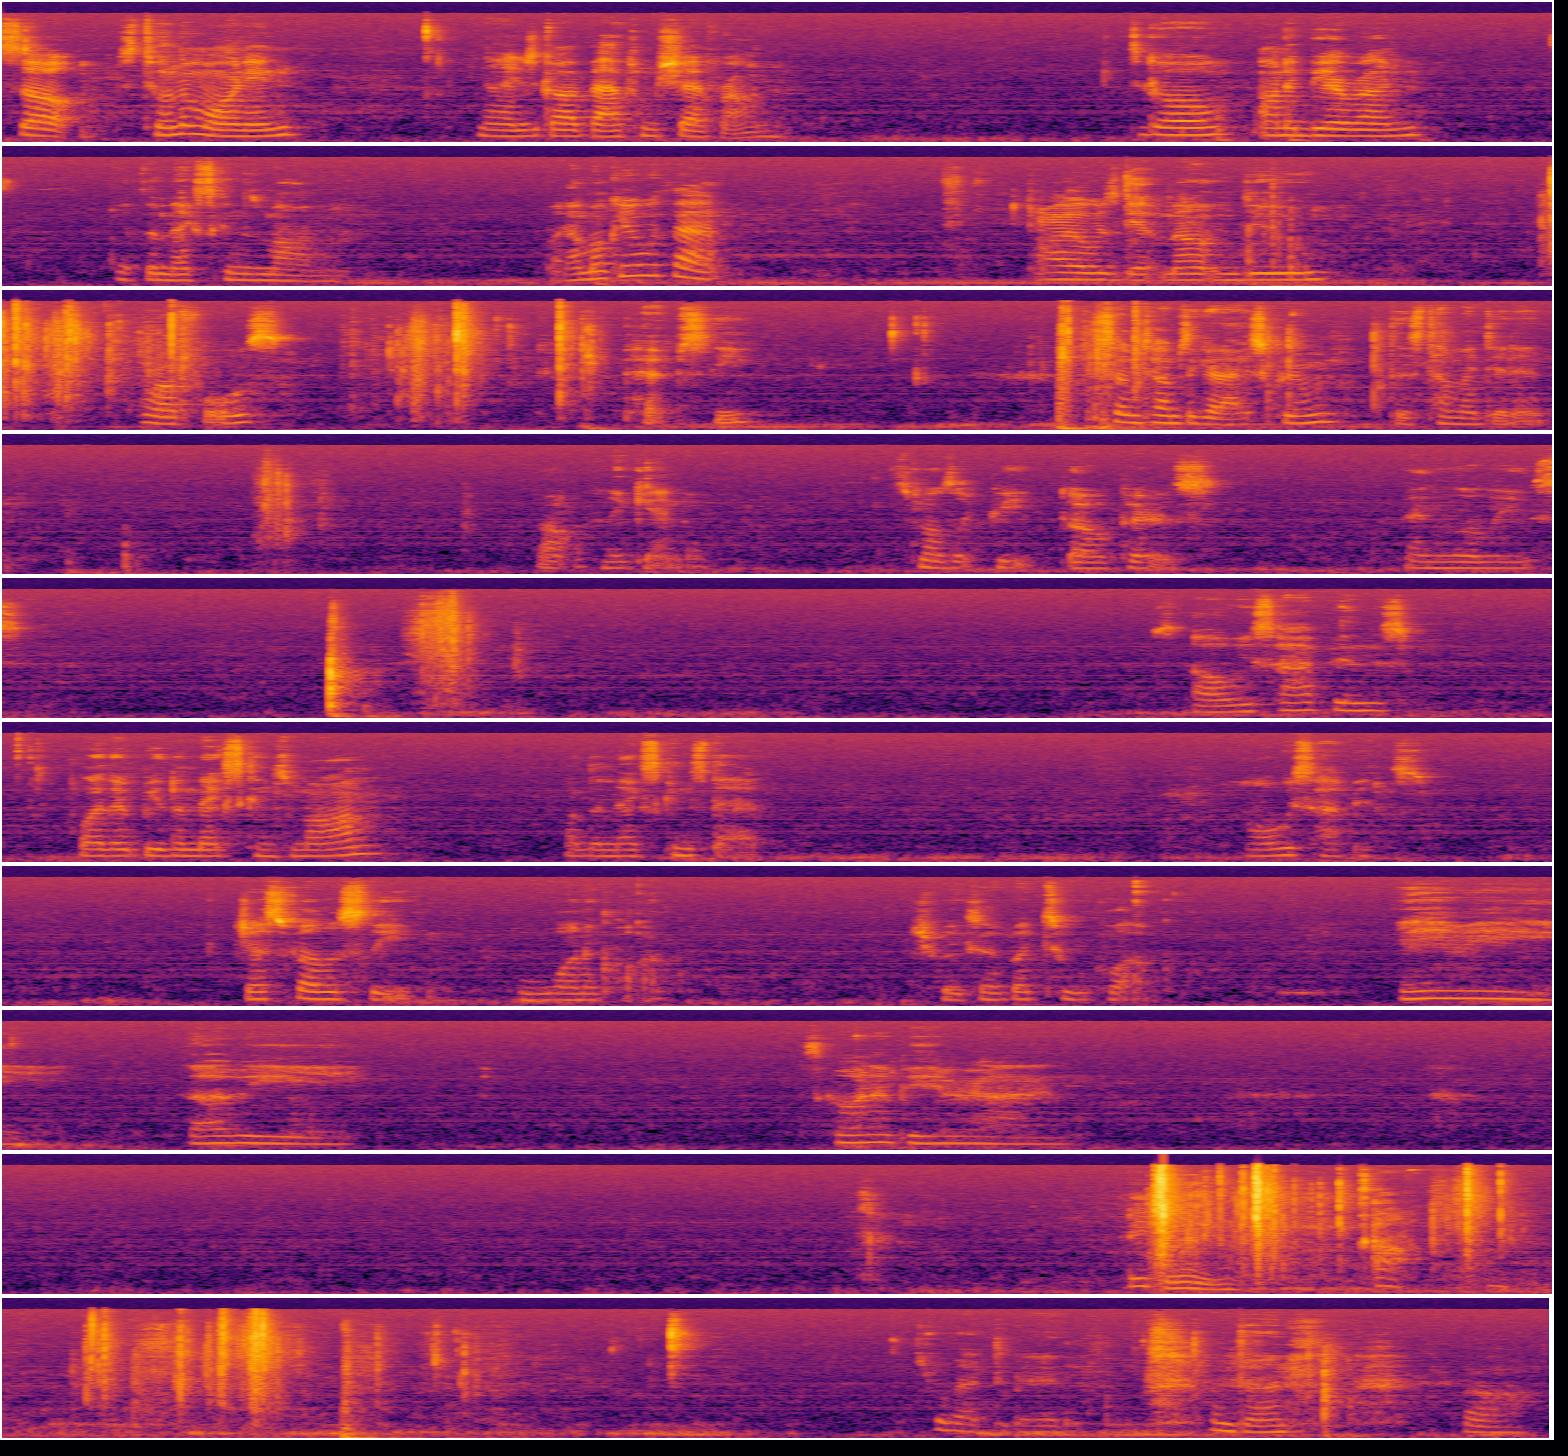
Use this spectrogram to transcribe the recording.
So, it's 2 in the morning, and I just got back from Chevron to go on a beer run with the Mexican's mom. But I'm okay with that. I always get Mountain Dew, Ruffles, Pepsi. Sometimes I get ice cream. This time I didn't. Oh, and a candle. smells like pe- oh, pears and lilies. This always happens, whether it be the Mexican's mom or the Mexican's dad. Always happens. Just fell asleep. One o'clock. She wakes up at two o'clock. Amy, Lovey, it's gonna be a run. What are you doing? Oh. Let's go back to bed. I'm done. Oh.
